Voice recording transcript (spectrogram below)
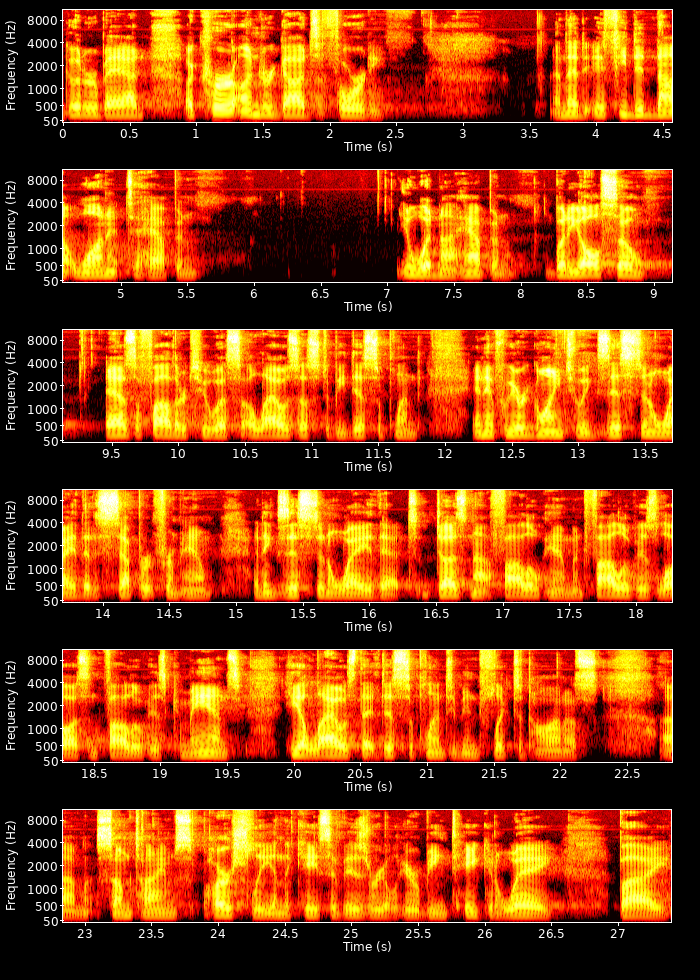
good or bad, occur under God's authority. And that if he did not want it to happen, it would not happen. But he also as a father to us allows us to be disciplined. And if we are going to exist in a way that is separate from Him and exist in a way that does not follow Him and follow His laws and follow His commands, He allows that discipline to be inflicted upon us. Um, sometimes harshly, in the case of Israel, here being taken away by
